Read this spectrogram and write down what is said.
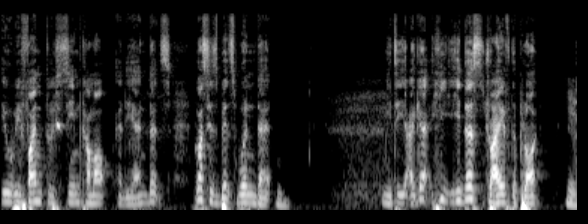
it would be fun to see him come out at the end. That's because his bits weren't that Hmm. meaty. I get he he does drive the plot Yeah.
